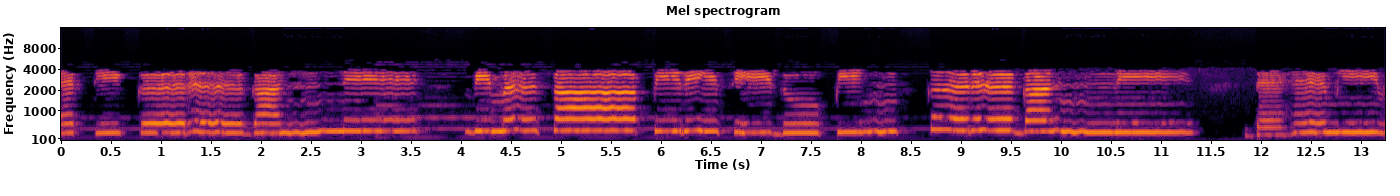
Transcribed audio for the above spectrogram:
ඇති කරගන්නේ විමසා පිරිසිදු පින් කරගන්නේ. දැහැමිව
